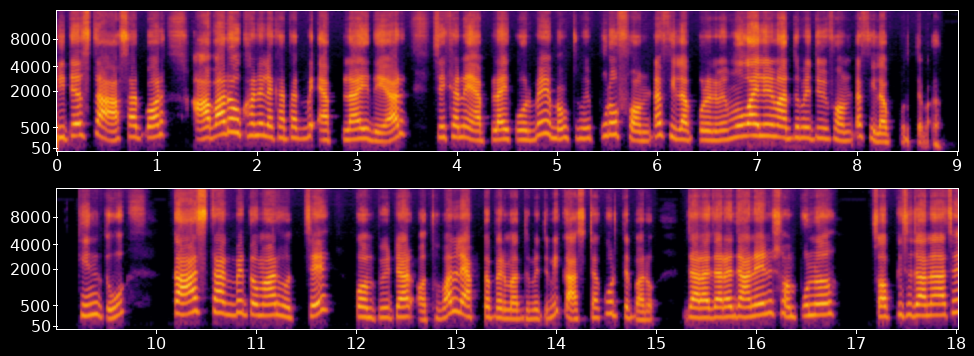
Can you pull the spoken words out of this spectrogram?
ডিটেলসটা আসার পর আবারও ওখানে লেখা থাকবে অ্যাপ্লাই দেয়ার সেখানে অ্যাপ্লাই করবে এবং তুমি পুরো ফর্মটা ফিল করে নেবে। মোবাইলের মাধ্যমে তুমি ফর্মটা ফিল করতে পারো। কিন্তু কাজ থাকবে তোমার হচ্ছে কম্পিউটার অথবা ল্যাপটপের মাধ্যমে তুমি কাজটা করতে পারো। যারা যারা জানেন, সম্পূর্ণ সবকিছু জানা আছে,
